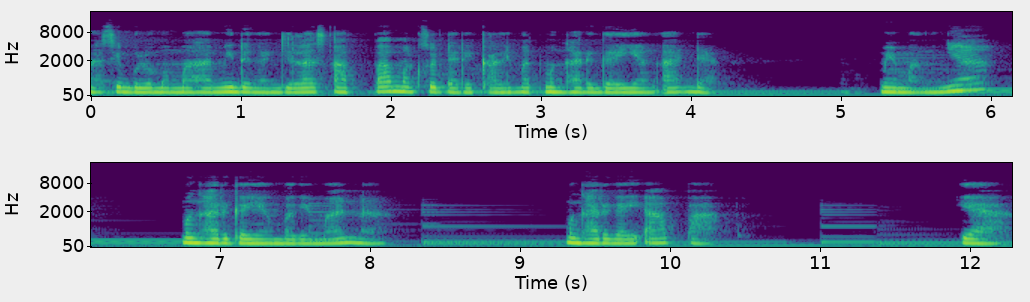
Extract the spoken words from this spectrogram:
masih belum memahami dengan jelas apa maksud dari kalimat menghargai yang ada. Memangnya menghargai yang bagaimana? Menghargai apa? Ya,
